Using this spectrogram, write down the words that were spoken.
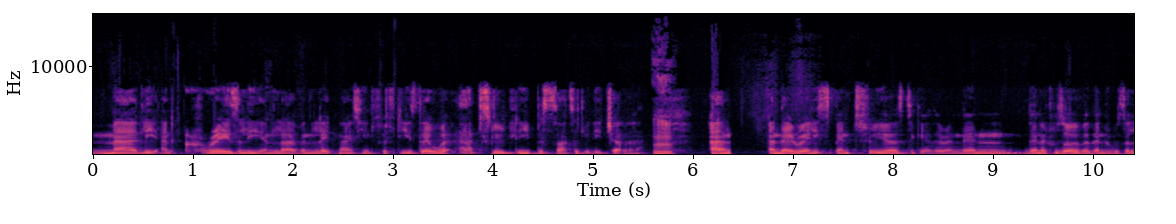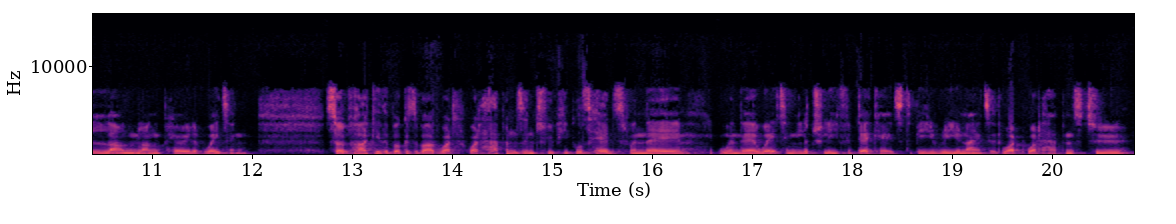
madly and crazily in love in the late 1950s. They were absolutely besotted with each other. Mm. And and they really spent two years together and then then it was over. Then it was a long, long period of waiting. So partly the book is about what, what happens in two people's heads when they when they're waiting literally for decades to be reunited. What what happens to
